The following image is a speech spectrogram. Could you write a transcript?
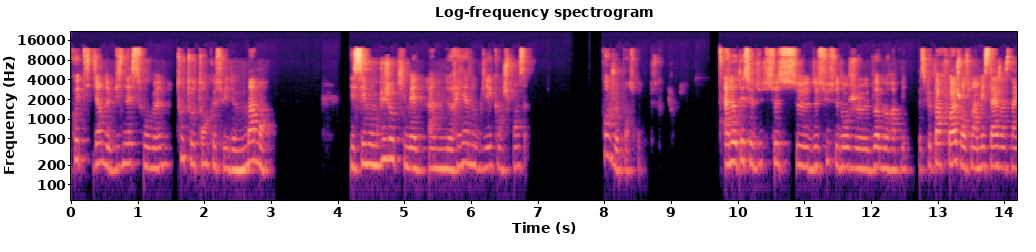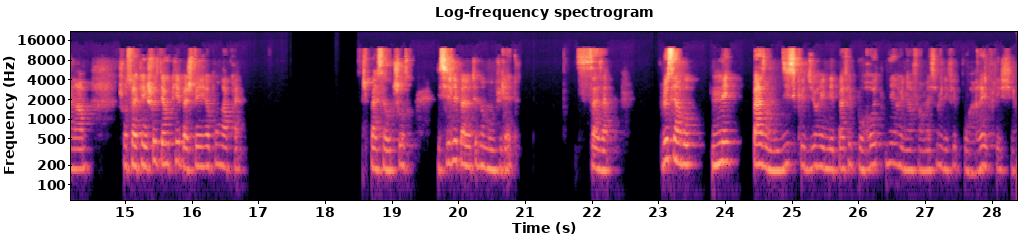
quotidien de businesswoman tout autant que celui de maman. Et c'est mon bugeot qui m'aide à ne rien oublier quand je pense, quand je pense, à noter ce, dessus ce dont je dois me rappeler. Parce que parfois, je reçois un message Instagram, je reçois quelque chose, dis ok, bah, je vais y répondre après je passe à autre chose. Et si je ne l'ai pas noté dans mon bullet, ça zappe. Le cerveau n'est un disque dur, il n'est pas fait pour retenir une information, il est fait pour réfléchir.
